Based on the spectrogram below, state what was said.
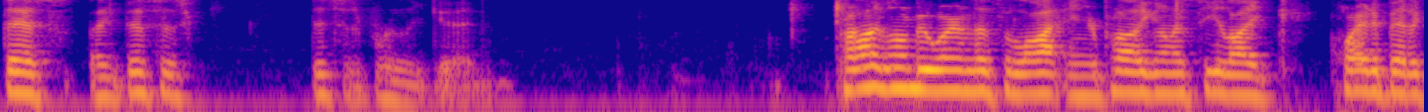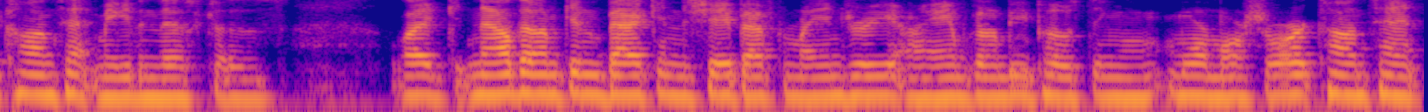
this, like, this is, this is really good. Probably going to be wearing this a lot, and you're probably going to see, like, quite a bit of content made in this, because like now that I'm getting back into shape after my injury, I am going to be posting more martial art content,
